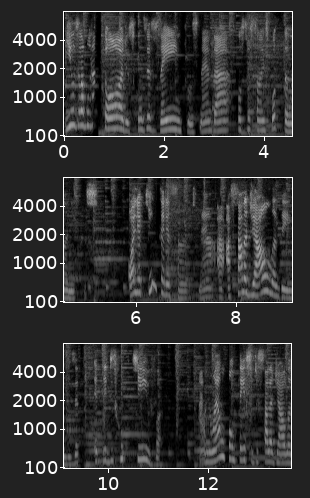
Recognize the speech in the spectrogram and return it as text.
E os laboratórios com os exemplos, né, das construções botânicas. Olha que interessante, né? A, a sala de aula deles é, é disruptiva. Né? Não é um contexto de sala de aula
